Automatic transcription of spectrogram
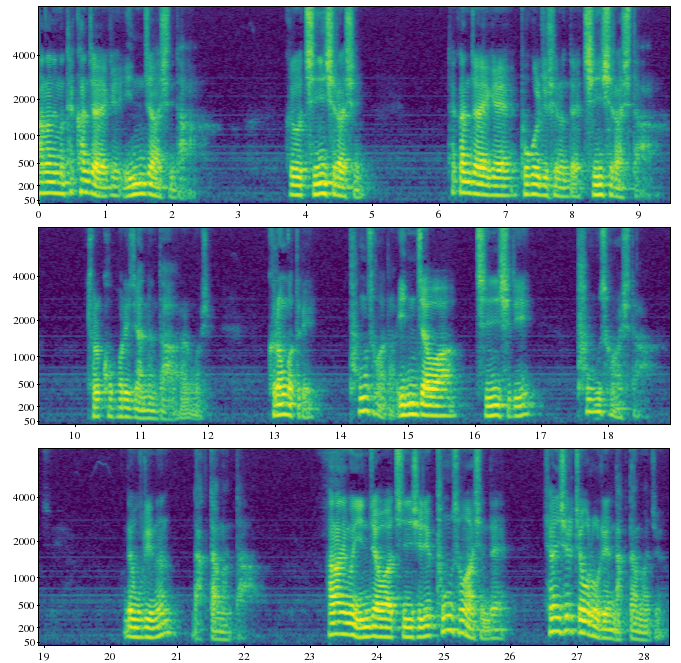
하나님은 택한 자에게 인자하신다. 그리고 진실하심. 택한 자에게 복을 주시는데 진실하시다. 결코 버리지 않는다라는 것이. 그런 것들이 풍성하다. 인자와 진실이 풍성하시다. 근데 우리는 낙담한다. 하나님은 인자와 진실이 풍성하신데 현실적으로 우리는 낙담하죠.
